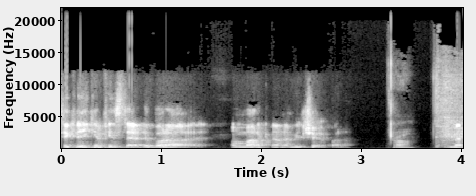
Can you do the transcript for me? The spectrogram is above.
tekniken finns där. Det är bara om marknaden vill köpa det. Ja. Men,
